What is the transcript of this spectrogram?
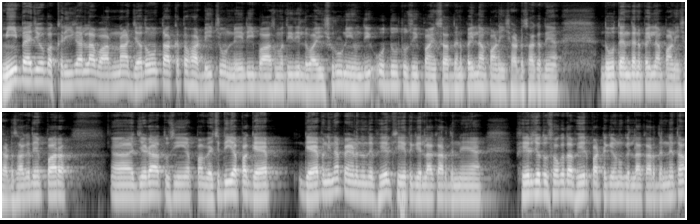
ਮੀਂਹ ਪੈ ਜੇ ਉਹ ਵੱਖਰੀ ਗੱਲ ਆ, ਵਰਨਾ ਜਦੋਂ ਤੱਕ ਤੁਹਾਡੀ ਝੋਨੇ ਦੀ ਬਾਸਮਤੀ ਦੀ ਲਵਾਈ ਸ਼ੁਰੂ ਨਹੀਂ ਹੁੰਦੀ, ਉਦੋਂ ਤੁਸੀਂ 5-7 ਦਿਨ ਪਹਿਲਾਂ ਪਾਣੀ ਛੱਡ ਸਕਦੇ ਆ 2-3 ਦਿਨ ਪਹਿਲਾਂ ਪਾਣੀ ਛੱਡ ਸਕਦੇ ਆ। ਪਰ ਜਿਹੜਾ ਤੁਸੀਂ ਆਪਾਂ ਵਿੱਚ ਦੀ ਆਪਾਂ ਗੈਪ ਗੈਪ ਨਹੀਂ ਨਾ ਪੈਣ ਦਿੰਦੇ, ਫਿਰ ਖੇਤ ਗਿੱਲਾ ਕਰ ਦਿੰਨੇ ਆ। ਫਿਰ ਜਦੋਂ ਸੁੱਕਦਾ ਫਿਰ ਪੱਟ ਕੇ ਉਹਨੂੰ ਗਿੱਲਾ ਕਰ ਦਿੰਨੇ ਤਾਂ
